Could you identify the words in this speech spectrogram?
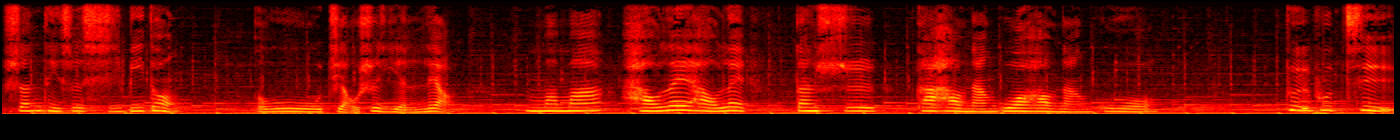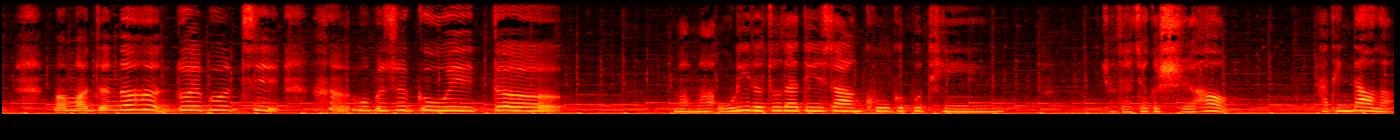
身体是洗笔筒，哦，脚是颜料。妈妈好累好累，但是。她好难过，好难过。对不起，妈妈真的很对不起，我不是故意的。妈妈无力的坐在地上，哭个不停。就在这个时候，她听到了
